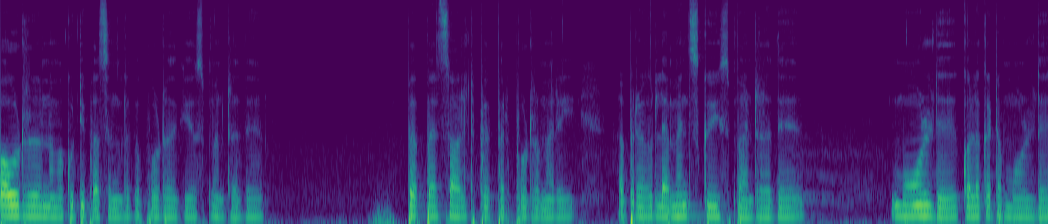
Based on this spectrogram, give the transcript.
பவுட்ரு நம்ம குட்டி பசங்களுக்கு போடுறதுக்கு யூஸ் பண்ணுறது பெப்பர் சால்ட் பெப்பர் போடுற மாதிரி. அப்புறம் லெமன் ஸ்குவீஸ் பண்ணுறது mould kozhukattai mould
